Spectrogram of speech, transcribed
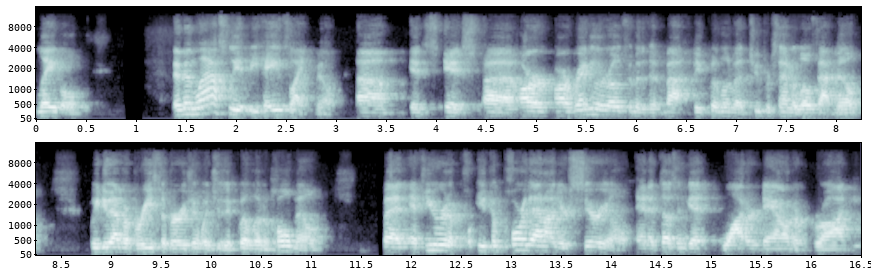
label. And then lastly, it behaves like milk. Um, it's it's uh, our, our regular Oatsome is about the equivalent of a 2% or low fat milk. We do have a barista version, which is equivalent of whole milk. But if you were to, you can pour that on your cereal and it doesn't get watered down or groggy.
